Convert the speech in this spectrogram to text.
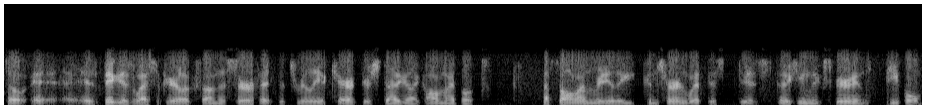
So as big as West Here looks on the surface, it's really a character study, like all my books. That's all I'm really concerned with is is the human experience, people.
